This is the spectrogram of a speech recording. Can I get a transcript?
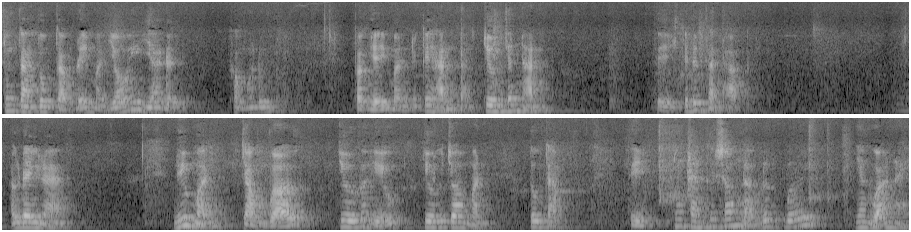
Chúng ta tu tập để mà dối gia đình không có đúng. Phật dạy mình cái hạnh là chương chánh hạnh. Thì cái đức thành thật. Ở đây là nếu mà chồng vợ chưa có hiểu chưa có cho mình tu tập thì chúng ta cứ sống đạo đức với nhân quả này.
